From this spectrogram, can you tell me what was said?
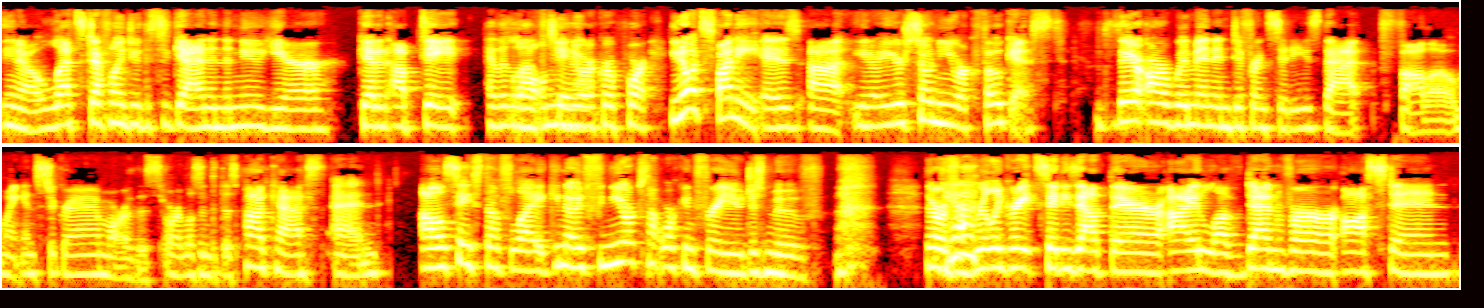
You know, let's definitely do this again in the new year. Get an update. I would love to. New York report. You know what's funny is, uh, you know, you're so New York focused there are women in different cities that follow my Instagram or this or listen to this podcast and I'll say stuff like, you know, if New York's not working for you, just move. there are yeah. some really great cities out there. I love Denver, Austin,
